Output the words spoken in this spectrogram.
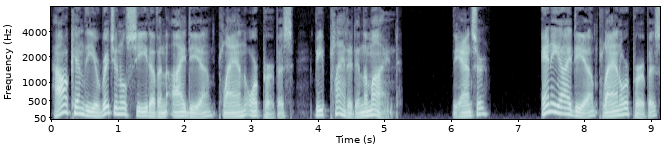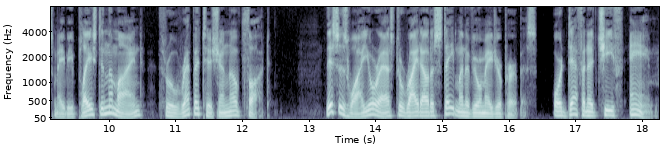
How can the original seed of an idea, plan, or purpose be planted in the mind? The answer? Any idea, plan, or purpose may be placed in the mind through repetition of thought. This is why you're asked to write out a statement of your major purpose or definite chief aim.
